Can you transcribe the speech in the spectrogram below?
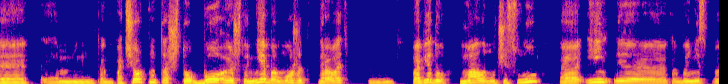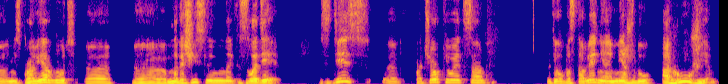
как бы подчеркнуто, что, Бо, э, что небо может даровать победу малому числу э, и э, как бы не, не спровергнуть э, многочисленных злодеев. Здесь подчеркивается противопоставление между оружием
